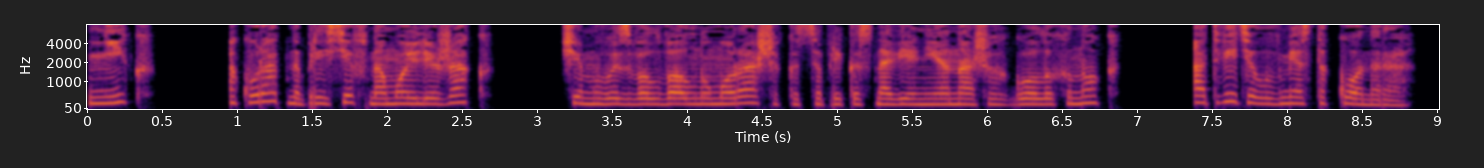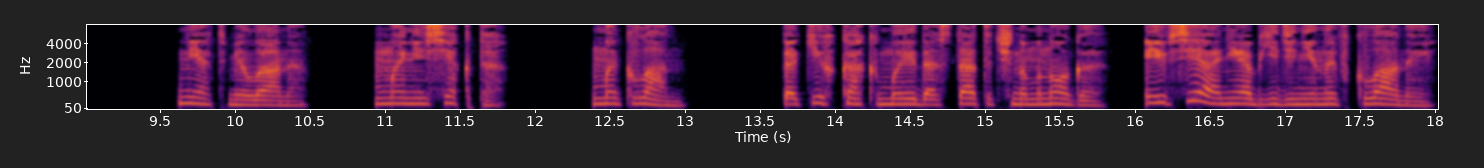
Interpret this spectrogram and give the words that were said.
Ник, аккуратно присев на мой лежак, чем вызвал волну мурашек от соприкосновения наших голых ног, ответил вместо Конора. Нет, Милана, мы не секта. Мы клан. Таких, как мы, достаточно много, и все они объединены в кланы.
